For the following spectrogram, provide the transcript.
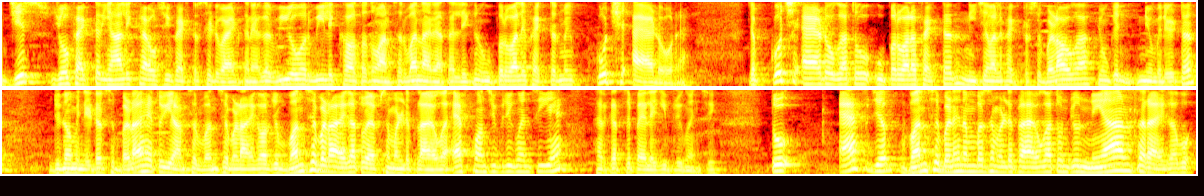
जिस जो फैक्टर यहाँ लिखा है, उसी फैक्टर से डिवाइड करें। अगर वी ओवर वी लिखा होता तो आंसर वन आ जाता, लेकिन ऊपर वाले फैक्टर में कुछ ऐड हो रहा है। जब कुछ ऐड होगा तो ऊपर वाला फैक्टर नीचे वाले फैक्टर से बड़ा होगा, क्योंकि न्यूमिनेटर डिनोमिनेटर से बड़ा है तो ये आंसर वन से बड़ा आएगा। और जब वन से बड़ा आएगा तो एफ़ से मल्टीप्लाई होगा। एफ़ कौन सी फ्रीक्वेंसी है? हरकत से पहले की फ्रीक्वेंसी तो एफ़ जब वन से बड़े नंबर से मल्टीप्लाई होगा तो जो नया आंसर आएगा वो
